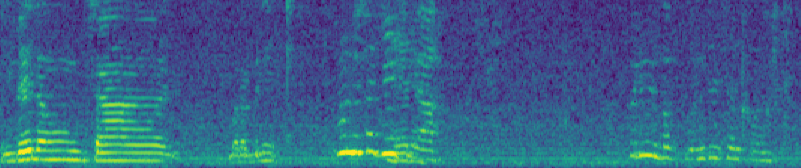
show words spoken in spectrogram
Hindi lang sa Marabini. Ano sa GCA? Pwede mo ba po? Ito yung cellphone.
